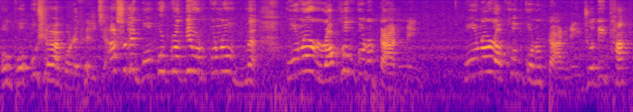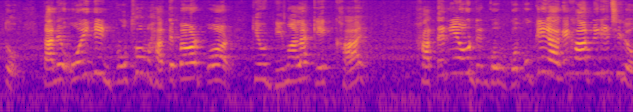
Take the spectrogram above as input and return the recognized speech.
ও গপু সেবা করে ফেলছে। আসলে গপুর প্রতি ওর কোনো কোনো রকম কোনো টান নেই। কোনো রকম কোনো টান নেই। যদি থাকতো, তাহলে ওই দিন প্রথম হাতে পাওয়ার পর কেউ ডিমালা কেক খায়। হাতে নিয়ে ও গো- গপুকে আগে খাওয়াতে গেছিল।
